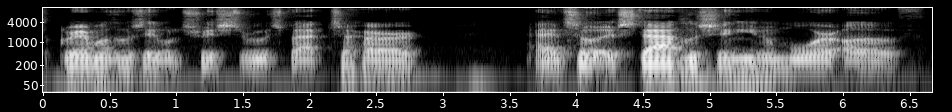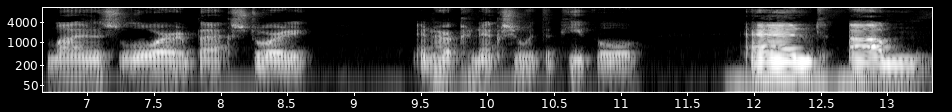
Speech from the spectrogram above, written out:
the grandmother was able to trace the roots back to her, and so establishing even more of Maya's lore and backstory. and her connection with the people. And um,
